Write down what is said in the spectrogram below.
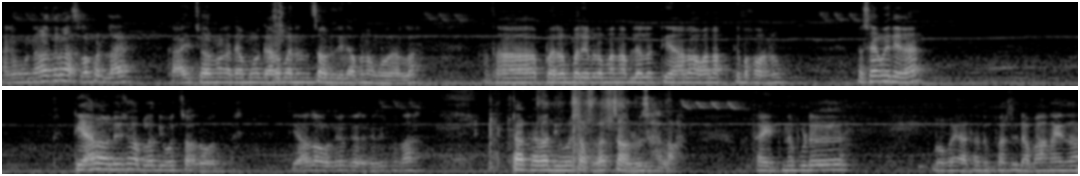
आणि उन्हाळा तर असला पडला आहे काय विचार नका त्यामुळे गार पाण्यानं चालू केलं आपण आंघोळ घालला आता परंपरेप्रमाणे आपल्याला टिया लावा लागते भावानं. कसं आहे माहिती आहे का? टिया लावल्याशिवाय आपला दिवस चालू होत नाही. टिया लावल्यावर घरघरी होता आत्ता खरा दिवस आपला चालू झाला. आता इथनं पुढं बघूया आता दुपारची डबा आणायचा.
